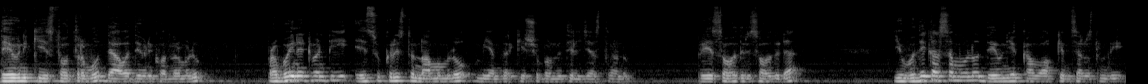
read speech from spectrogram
దేవునికి స్తోత్రము దేవదేవునికి వందనములు. ప్రభు అయినటువంటి యేసుక్రీస్తు నామంలో మీ అందరికీ శుభములు తెలియజేస్తున్నాను. ప్రియ సహోదరి సహోదరుడా ఈ ఉదయకాల సమయంలో దేవుని యొక్క వాక్యం చదువుతుంది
